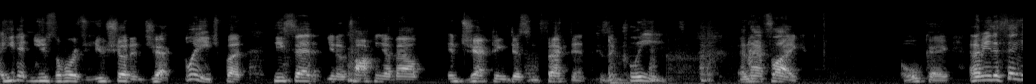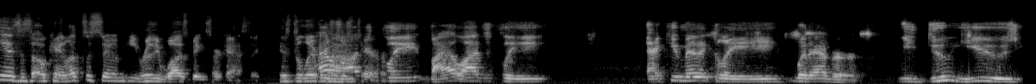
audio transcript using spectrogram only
he didn't use the words "you should inject bleach," but he said, you know, talking about injecting disinfectant because it cleans, and that's like, okay. And I mean, the thing is, is okay. Let's assume he really was being sarcastic. His delivery is just terrible. Biologically, biologically, ecumenically, whatever, we do use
